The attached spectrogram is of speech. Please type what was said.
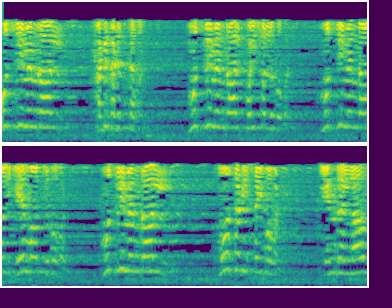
முஸ்லிம் என்றால் கடுகடுத்தவன். முஸ்லிம் என்றால் பொய் சொல்லுபவன். முஸ்லிம் என்றால் ஏமாற்றுபவன். முஸ்லிம் என்றால் மோசடி செய்பவன் என்றெல்லாம்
